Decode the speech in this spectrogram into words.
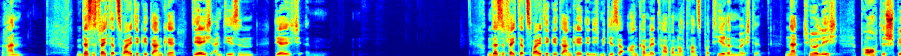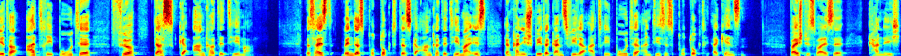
ran. Und das ist vielleicht der zweite Gedanke, der ich an diesen, der ich, und das ist vielleicht der zweite Gedanke, den ich mit dieser Ankermetapher noch transportieren möchte. Natürlich braucht es später Attribute für das geankerte Thema. Das heißt, wenn das Produkt das geankerte Thema ist, dann kann ich später ganz viele Attribute an dieses Produkt ergänzen. Beispielsweise kann ich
